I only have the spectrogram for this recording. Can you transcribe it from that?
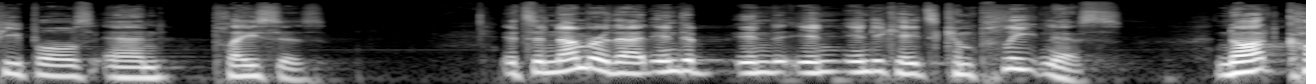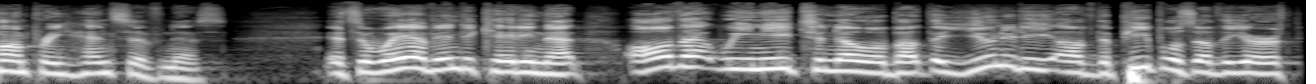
peoples, and places. It's a number that indi- in, in, indicates completeness, not comprehensiveness. It's a way of indicating that all that we need to know about the unity of the peoples of the earth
